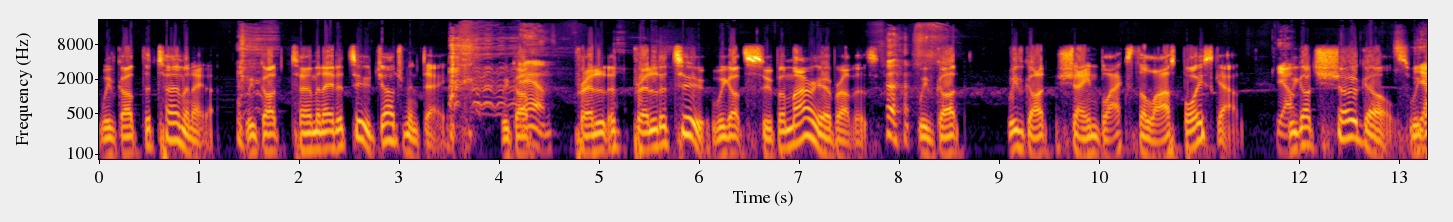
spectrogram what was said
we've got The Terminator, we've got Terminator Two Judgment Day, we've got Damn. Predator Predator Two, we got Super Mario Brothers, we've got we've got Shane Black's The Last Boy Scout, Yeah. we got Showgirls, we Yeah.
